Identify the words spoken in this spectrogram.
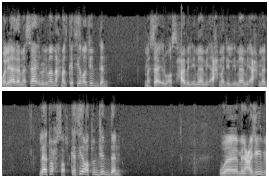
ولهذا مسائل الإمام أحمد كثيرة جدا. مسائل أصحاب الإمام أحمد الإمام أحمد لا تحصر كثيرة جدا. ومن عجيب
